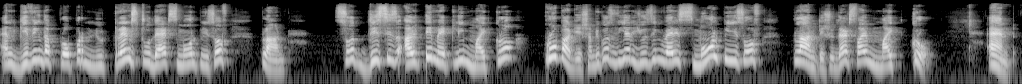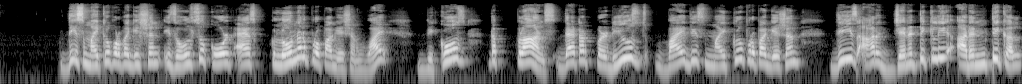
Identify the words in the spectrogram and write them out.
and giving the proper nutrients to that small piece of plant. So this is ultimately micro propagation because we are using very small piece of plant tissue. That's why micro. And this micro propagation is also called as clonal propagation. Why because the plants that are produced by this micropropagation, these are genetically identical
